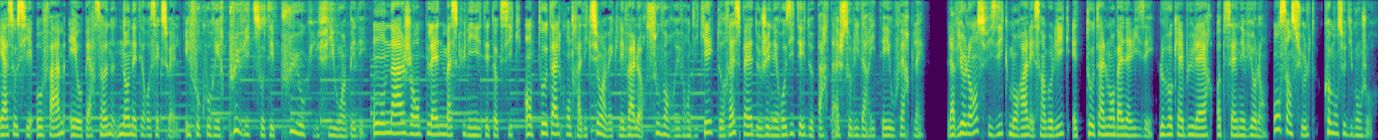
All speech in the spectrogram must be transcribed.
et associée aux femmes et aux personnes non hétérosexuelles. Il faut courir plus vite, sauter plus haut qu'une fille ou un PD. On nage en pleine masculinité toxique, en totale contradiction avec les valeurs souvent revendiquées de respect, de générosité, de partage, solidarité ou fair play. La violence physique, morale et symbolique est totalement banalisée. Le vocabulaire obscène et violent. On s'insulte comme on se dit bonjour.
